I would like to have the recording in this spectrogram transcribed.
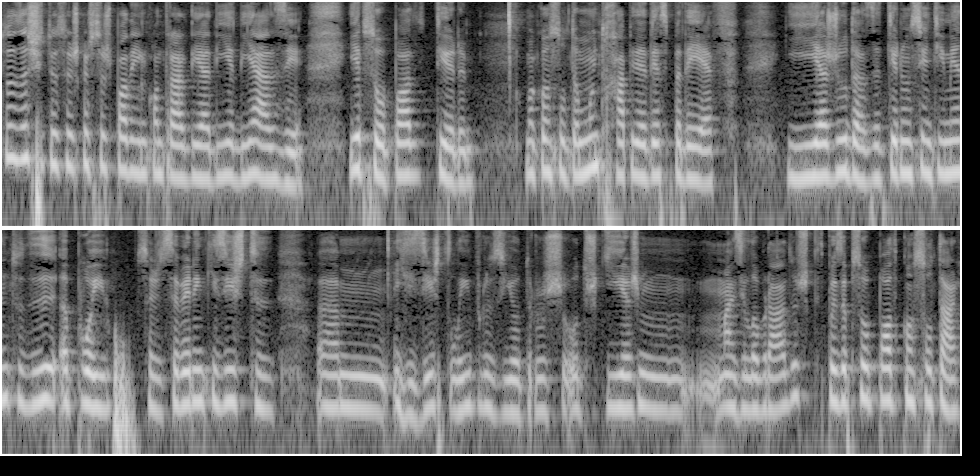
todas as situações que as pessoas podem encontrar dia a dia, de A a Z, e a pessoa pode ter uma consulta muito rápida desse PDF e ajuda-as a ter um sentimento de apoio, ou seja, saberem que existe um, existe livros e outros, outros guias mais elaborados que depois a pessoa pode consultar,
